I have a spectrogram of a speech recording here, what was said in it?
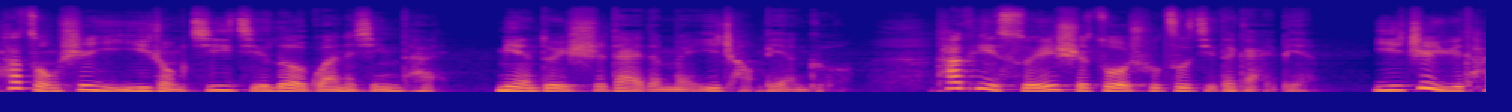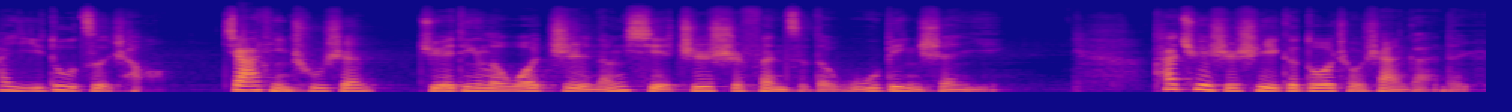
他总是以一种积极乐观的心态面对时代的每一场变革。他可以随时做出自己的改变，以至于他一度自嘲：家庭出身决定了我只能写知识分子的无病呻吟。他确实是一个多愁善感的人。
